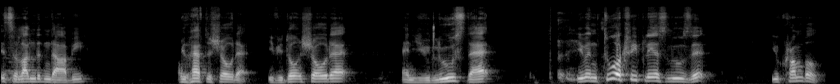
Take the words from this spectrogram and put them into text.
It's a mm. London derby. You have to show that. If you don't show that and you lose that, even two or three players lose it, you crumble,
